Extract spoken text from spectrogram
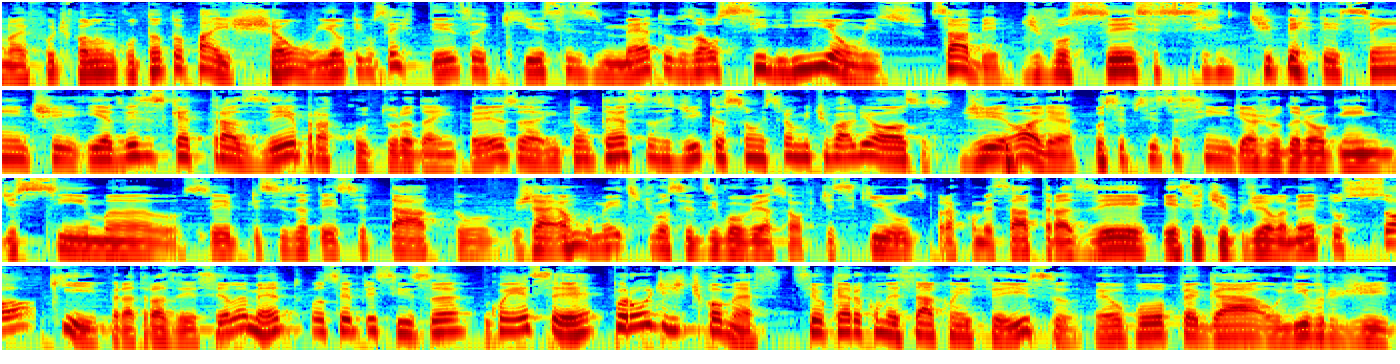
no iFood falando com tanta paixão e eu tenho certeza que esses métodos auxiliam isso, sabe? de você se sentir pertencente e às vezes quer trazer para a cultura da empresa, então ter essas dicas são extremamente valiosas. De, olha, você precisa sim de ajuda de alguém de cima, você precisa ter esse tato, já é o momento de você desenvolver as soft skills para começar a trazer esse tipo de elemento, só que para trazer esse elemento, você precisa conhecer por onde a gente começa. Se eu quero começar a conhecer isso, eu vou pegar o livro de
